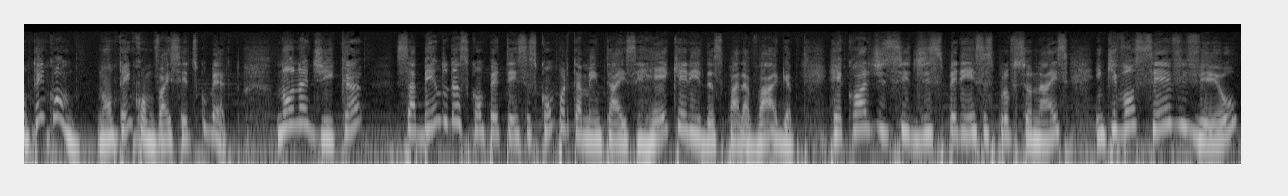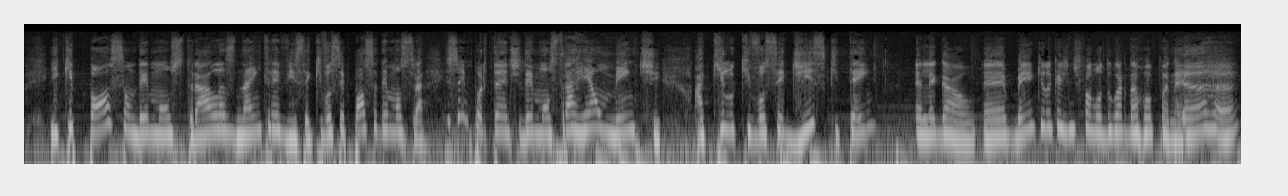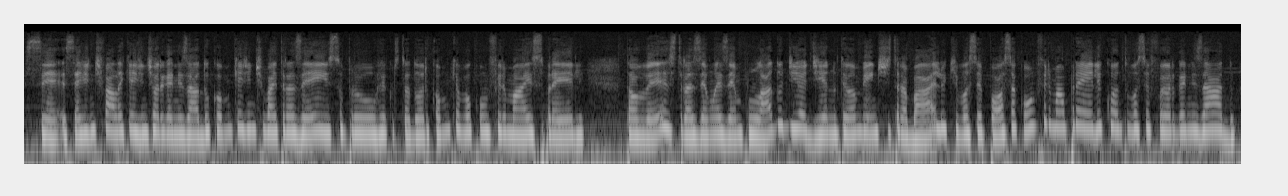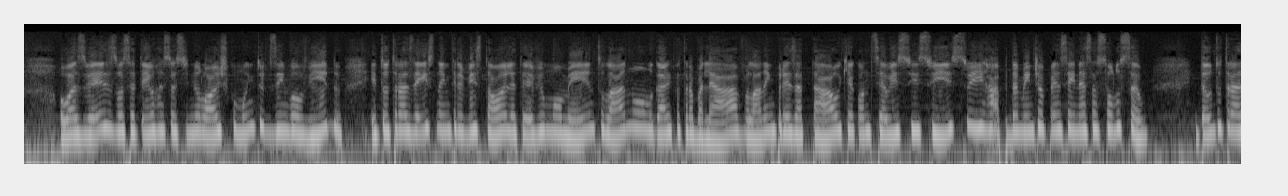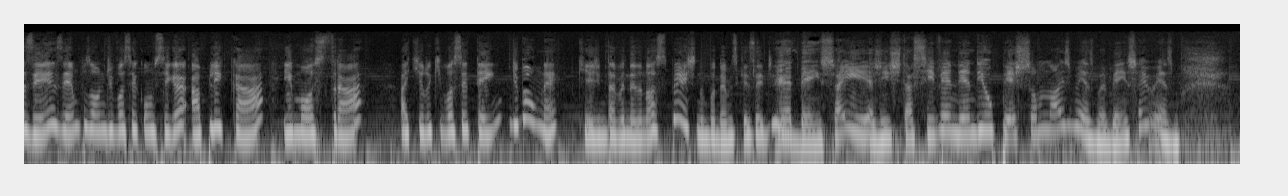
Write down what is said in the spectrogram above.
Não tem como, não tem como, vai ser descoberto. Nona dica, Sabendo das competências comportamentais requeridas para a vaga, recorde-se de experiências profissionais em que você viveu e que possam demonstrá-las na entrevista, que você possa demonstrar. Isso é importante, demonstrar realmente aquilo que você diz que tem é legal. É bem aquilo que a gente falou do guarda-roupa, né? Uhum. Se, se, a gente fala que a gente é organizado, como que a gente vai trazer isso pro recrutador? Como que eu vou confirmar isso para ele? Talvez trazer um exemplo lá do dia a dia no teu ambiente de trabalho que você possa confirmar para ele quanto você foi organizado. Ou às vezes você tem um raciocínio lógico muito desenvolvido e tu trazer isso na entrevista, olha, teve um momento lá no lugar que eu trabalhava, lá na empresa tal, que aconteceu isso, isso, isso e rapidamente eu pensei nessa solução. Então tu trazer exemplos onde você consiga aplicar e mostrar aquilo que você tem de bom, né? Que a gente tá vendendo nosso peixe, não podemos esquecer disso. É bem isso aí, a gente tá se vendendo e o peixe somos nós mesmos, é bem isso aí mesmo.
